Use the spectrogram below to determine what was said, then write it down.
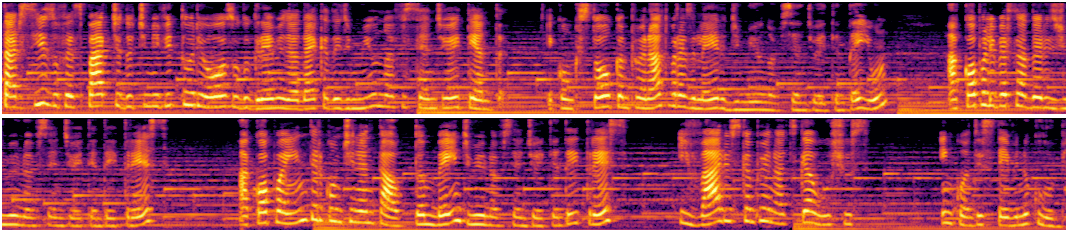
Tarciso fez parte do time vitorioso do Grêmio da década de 1980 e conquistou o Campeonato Brasileiro de 1981, a Copa Libertadores de 1983 a Copa Intercontinental, também de 1983, e vários campeonatos gaúchos enquanto esteve no clube.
